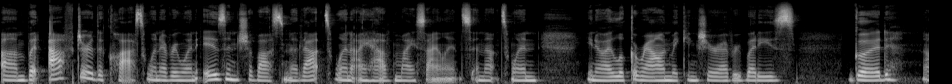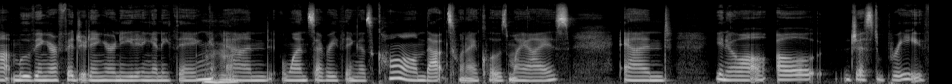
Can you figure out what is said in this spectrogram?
Um, but after the class, when everyone is in Shavasana, that's when I have my silence. And that's when, you know, I look around, making sure everybody's good, not moving or fidgeting or needing anything. And once everything is calm, that's when I close my eyes. And, you know, I'll, I'll just breathe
